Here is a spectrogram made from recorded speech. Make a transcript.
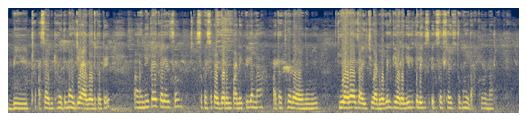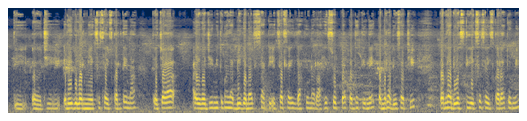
बीट असं आणून ठेवा. तुम्हाला जे आवडतं ते. आणि काय करायचं? सकाळ सकाळी गरम पाणी पिलं ना आता थोड्या वेळाने मी कियारा जायची वाट बघेल. कियारा गेली तर एक एक्सरसाइज तुम्हाला दाखवणार. ती जी रेग्युलर मी एक्सरसाइज करते ना त्याच्या ऐवजी मी तुम्हाला बिगनर्ससाठी एक्सरसाइज दाखवणार आहे. सोप्या पद्धतीने पंधरा दिवसाची पंधरा दिवस ती एक्सरसाइज करा तुम्ही.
